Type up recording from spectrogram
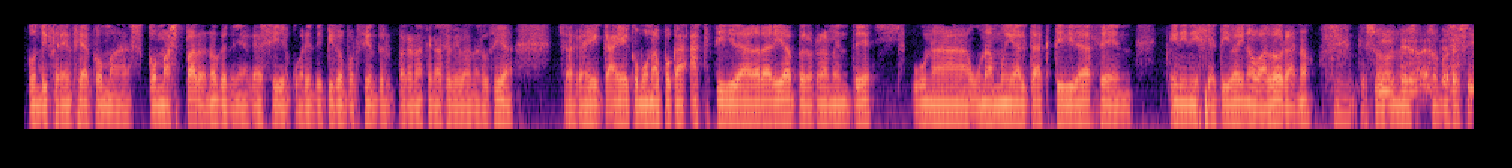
con diferencia con más, con más paro, ¿no? Que tenía casi el cuarenta y pico por ciento del paro nacional se lleva a Andalucía. O sea, que hay, hay como una poca actividad agraria, pero realmente una, una muy alta actividad en, en iniciativa innovadora, ¿no? Que son, cosas así.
